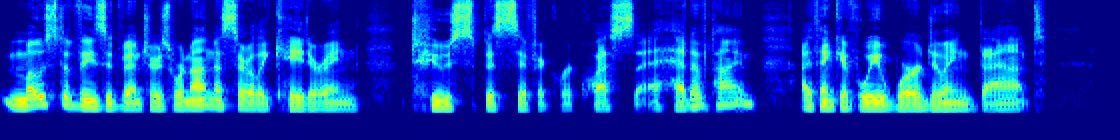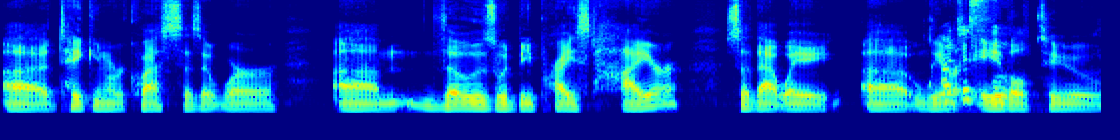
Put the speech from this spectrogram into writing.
most of these adventures were not necessarily catering to specific requests ahead of time. I think if we were doing that, uh, taking requests as it were, um, those would be priced higher. So that way, uh, we are just think- able to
